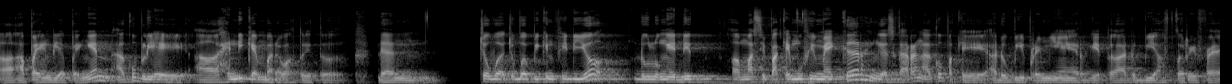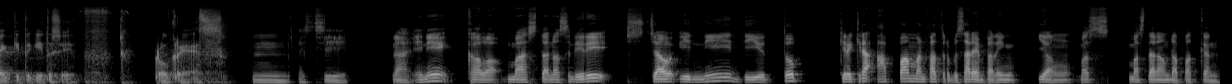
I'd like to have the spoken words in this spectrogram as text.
uh, apa yang dia pengen aku beli uh, handycam pada waktu itu. Dan coba-coba bikin video dulu ngedit uh, masih pakai movie maker hingga sekarang aku pakai Adobe Premiere gitu Adobe After Effects gitu-gitu sih. Progress. Hmm, I see. Nah, ini kalau Mas Danang sendiri sejauh ini di YouTube kira-kira apa manfaat terbesar yang paling yang Mas Mas Danang dapatkan?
